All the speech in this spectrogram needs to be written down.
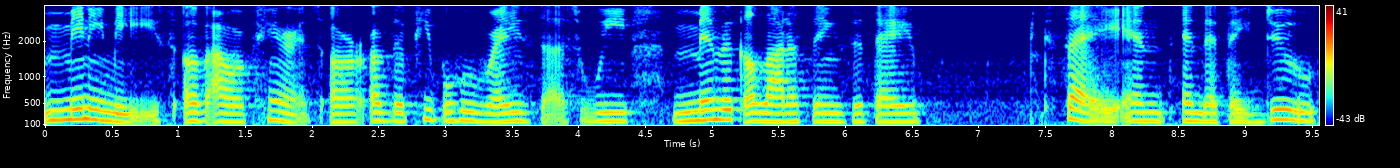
Mini me's of our parents or of the people who raised us. We mimic a lot of things that they say and and that they do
